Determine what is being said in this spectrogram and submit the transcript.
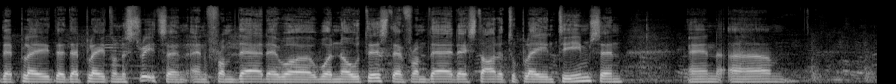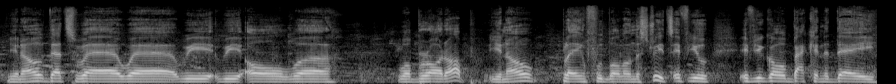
they played they, they played on the streets and, and from there they were, were noticed and from there they started to play in teams and and um, you know that's where where we we all were were brought up you know playing football on the streets. If you if you go back in the day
